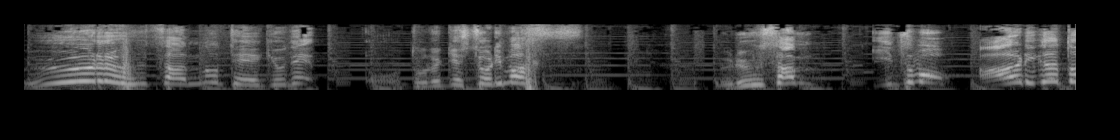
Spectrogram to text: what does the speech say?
ウルフさんの提供でお届けしております。ウルフさんいつもありがと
